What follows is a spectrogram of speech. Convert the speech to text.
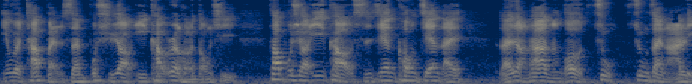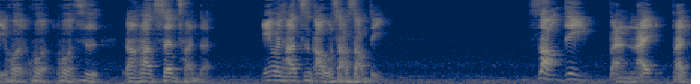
因为他本身不需要依靠任何东西，他不需要依靠时间空间来来让他能够住住在哪里，或或或是让他生存的，因为他至高无上，上帝。上帝本来本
